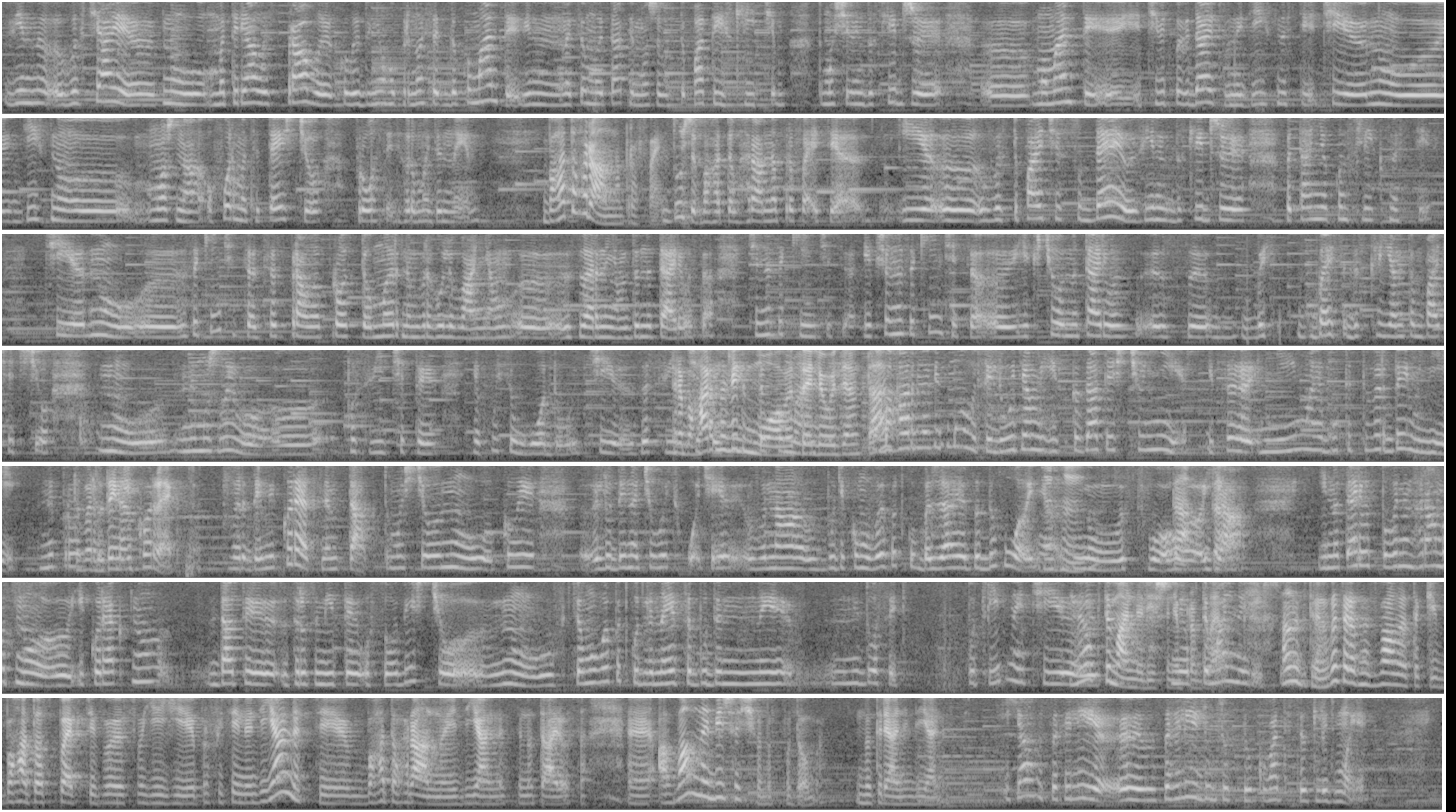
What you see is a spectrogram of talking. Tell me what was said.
Він е, вивчає ну, матеріали справи, коли до нього приносять документи. Він на цьому етапі може виступати і слідчим, тому що він досліджує е, моменти, чи відповідають вони дійсності, чи ну, дійсно можна оформити те, що просить громадянин. Багатогранна професія. Дуже багатогранна професія. І е, виступаючи суддею, він досліджує питання конфліктності. Чи ну е, закінчиться ця справа просто мирним врегулюванням, е, зверненням до нотаріуса, чи не закінчиться? Якщо не закінчиться, е, якщо нотаріус з, бес- з бесіди з клієнтом бачить, що ну неможливо посвідчити якусь угоду чи засвідчити Треба гарно відмовити документ. людям, Треба гарно відмовити людям і сказати, що ні. І це ні має бути твердим ні. Не просто Твердим так. і коректним. твердим і коректним, так. Тому що ну, коли е, людина чогось хоче, вона в будь-якому випадку бажає задоволення Мгм. ну, свого Так, я. так. І нотаріус повинен грамотно е, і коректно. Дати зрозуміти особі, що ну в цьому випадку для неї це буде не, не досить потрібне чи Не оптимальне рішення не оптимальне рішення. Галина Петрівна, ви зараз назвали такі багато аспектів е, своєї професійної діяльності, багатогранної діяльності нотаріуса. Е, А вам найбільше що до вподоби нотаріальній діяльності? Я взагалі, е, взагалі люблю спілкуватися з людьми.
